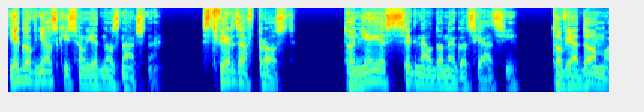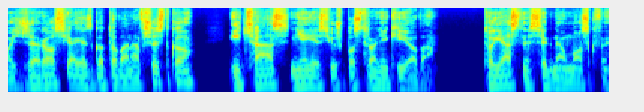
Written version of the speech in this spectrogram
Jego wnioski są jednoznaczne. Stwierdza wprost, to nie jest sygnał do negocjacji. To wiadomość, że Rosja jest gotowa na wszystko i czas nie jest już po stronie Kijowa. To jasny sygnał Moskwy.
